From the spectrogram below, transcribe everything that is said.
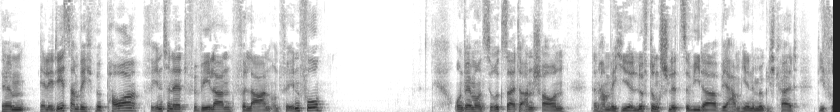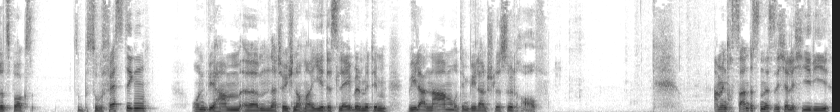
Ähm, LEDs haben wir für Power, für Internet, für WLAN, für LAN und für Info. Und wenn wir uns die Rückseite anschauen, dann haben wir hier Lüftungsschlitze wieder. Wir haben hier eine Möglichkeit, die Fritzbox zu, zu befestigen. Und wir haben ähm, natürlich nochmal das Label mit dem WLAN-Namen und dem WLAN-Schlüssel drauf. Am interessantesten ist sicherlich hier die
